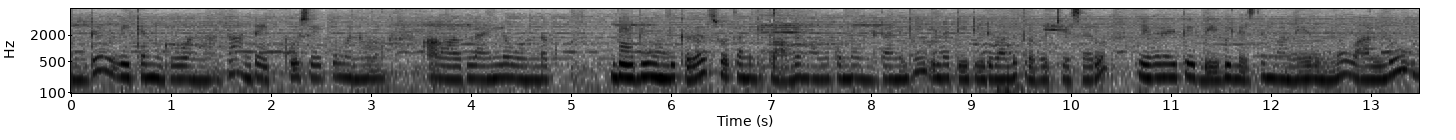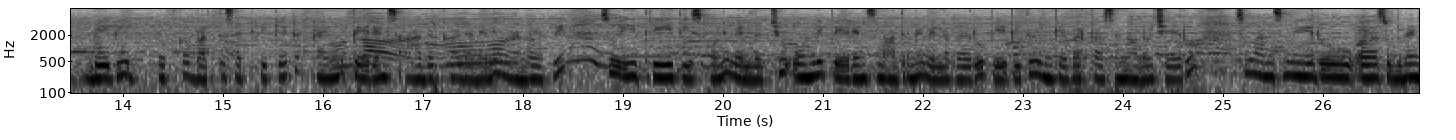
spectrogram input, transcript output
ఉంటే వీ కెన్ గో అనమాట అంటే ఎక్కువసేపు మనము లైన్లో ఉండకు బేబీ ఉంది కదా సో తనకి ప్రాబ్లం అవ్వకుండా ఉండటానికి ఇలా టీటీడీ వాళ్ళు ప్రొవైడ్ చేశారు. ఎవరైతే baby less than one year ఉందో వాళ్ళు బేబీ యొక్క birth certificate and parents Aadhaar card అనేది మ్యాండేటరీ సో ఈ త్రీ తీసుకొని వెళ్ళొచ్చు. ఓన్లీ పేరెంట్స్ మాత్రమే వెళ్ళగలరు బేబీతో ఇంకెవరి పర్సన్ అలో చేయరు. సో వన్స్ మీరు శుభదం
